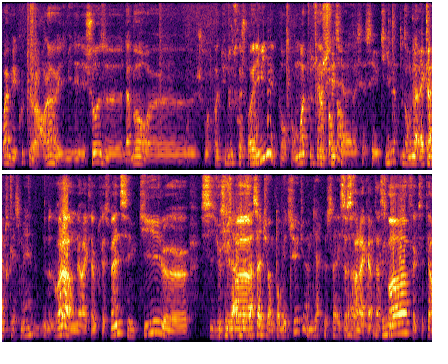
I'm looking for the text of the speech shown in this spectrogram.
ouais mais écoute, alors là, éliminer des choses, euh, d'abord, euh, je vois pas du tout ce que je peux éliminer. Pour, pour moi, tout, est important. C'est utile. Donc, on me les réclame toutes les semaines. Voilà, on me les réclame toutes les semaines, c'est utile. Euh, si je si j'arrête de faire ça, tu vas me tomber dessus, tu vas me dire que ça. Et ce sera la catastrophe, etc.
